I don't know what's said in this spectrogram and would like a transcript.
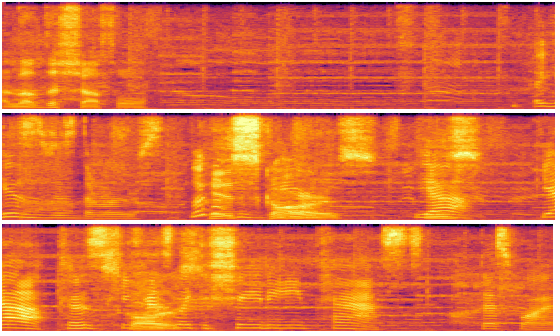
I love the shuffle. I guess it's just the roast. Look His at his beard. scars. Yeah, His- yeah, because he has like a shady past. That's why.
